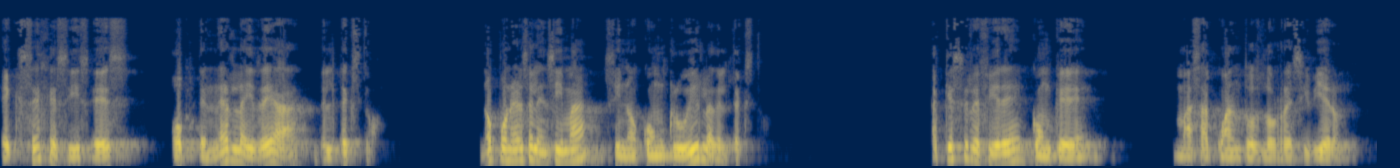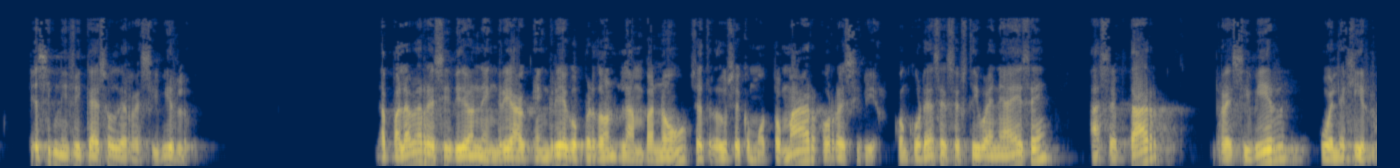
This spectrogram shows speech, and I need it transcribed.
exégesis es obtener la idea del texto. No ponérsela encima, sino concluirla del texto. ¿A qué se refiere con que más a cuantos lo recibieron? ¿Qué significa eso de recibirlo? La palabra recibieron en griego, perdón, lambanó, se traduce como tomar o recibir. Concurrencia exhaustiva NAS, aceptar, recibir o elegir.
